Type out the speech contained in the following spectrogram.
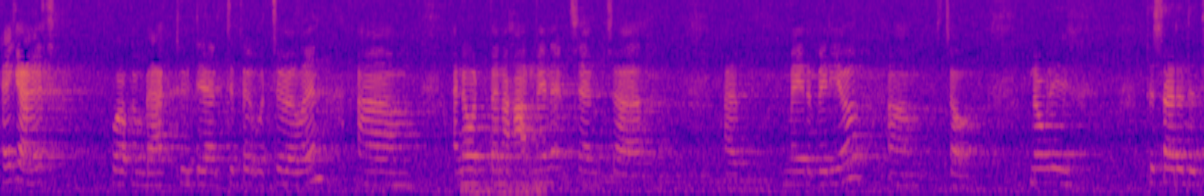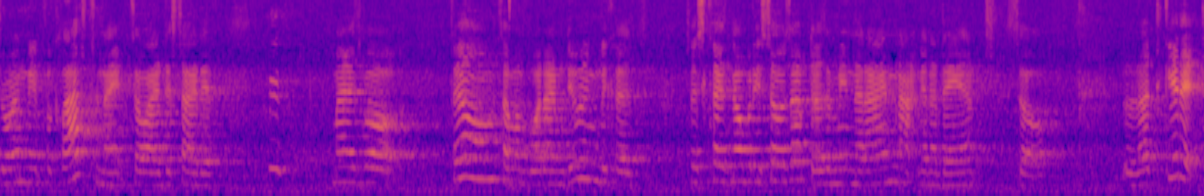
Hey guys, welcome back to Dance2Fit with Jerrelynn. Um, I know it's been a hot minute since uh, I've made a video, um, so nobody decided to join me for class tonight, so I decided, hmm, might as well film some of what I'm doing because just because nobody shows up doesn't mean that I'm not gonna dance. So let's get it.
